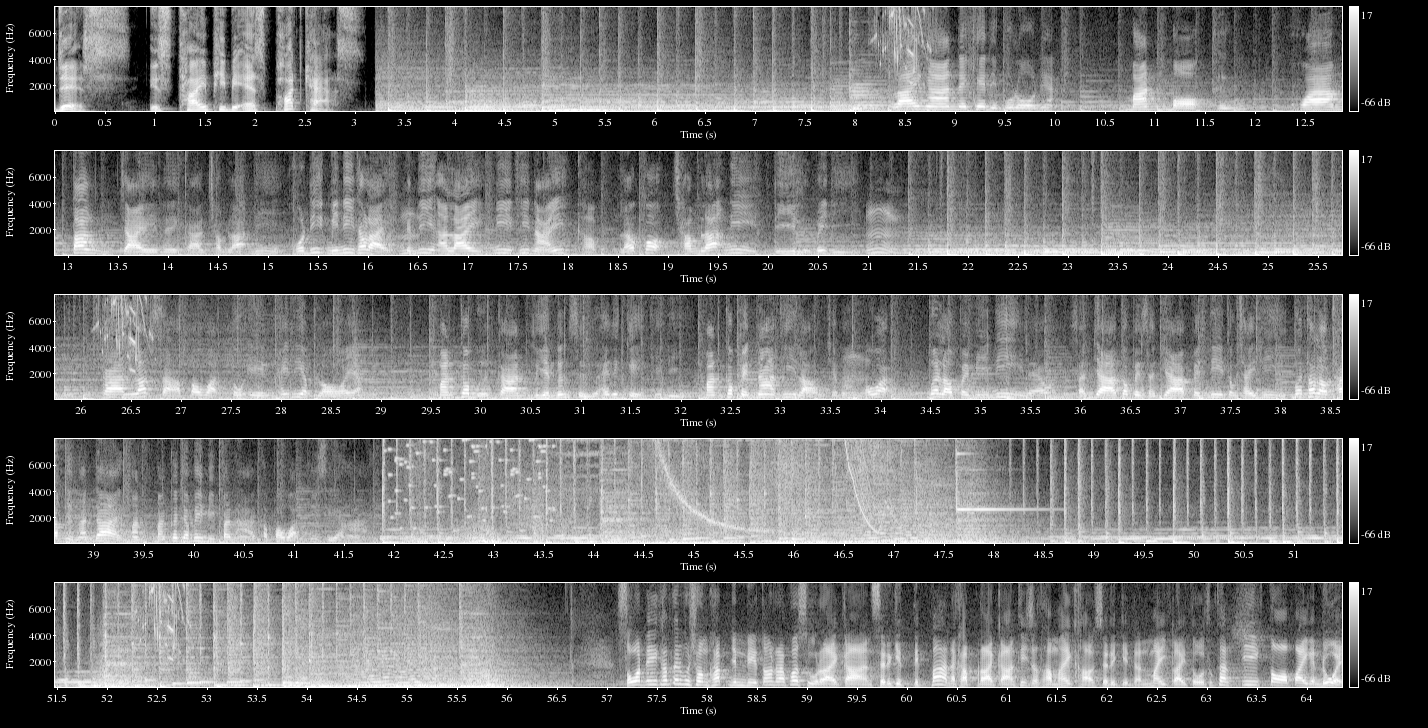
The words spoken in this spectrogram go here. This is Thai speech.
This is Thai PBS podcast. รายงานในเครดิตบูโรเนี่ยมันบอกถึงความตั้งใจในการชำระหนี้ คนนี้มีหนี้เท่าไหร่ เป็นหนี้อะไร หนี้ที่ไหน ครับ แล้วก็ชำระหนี้ดีหรือไม่ดี อืมการรักษาประวัติตัวเองให้เรียบร้อยอะ มันก็เหมือนการเรียนหนังสือให้ได้เกรดที่ดี มันก็เป็นหน้าที่เราใช่ไหมเพราะว่าเมื่อเราไปมีหนี้แล้ว สัญญาต้องเป็นสัญญาเป็นหนี้ต้องใช้หนี้เมื่อถ้าเราทำอย่างนั้นได้ มันมันก็จะไม่มีปัญหากับประวัติที่เสียหาย วัสดีครับท่านผู้ชมครับ ยินดีต้อนรับเข้าสู่รายการเศรษฐกิจติดบ้านนะครับรายการที่จะทำให้ข่าวเศรษฐกิจนั้นไม่ไกลตัวทุกท่านอีกต่อไปกันด้วย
